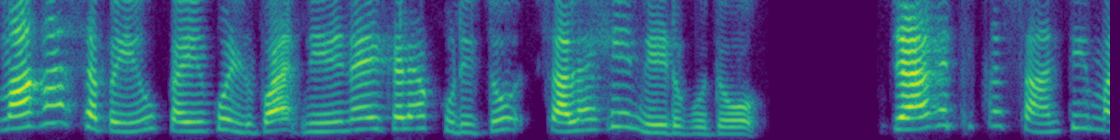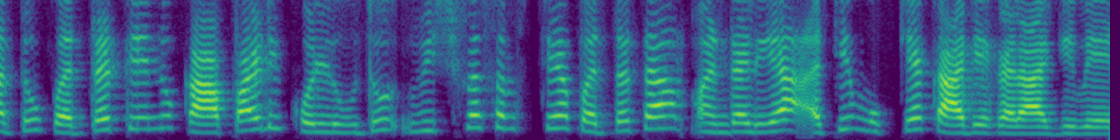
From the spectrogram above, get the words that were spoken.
ಮಹಾಸಭೆಯು ಕೈಗೊಳ್ಳುವ ನಿರ್ಣಯಗಳ ಕುರಿತು ಸಲಹೆ ನೀಡುವುದು. ಜಾಗತಿಕ ಶಾಂತಿ ಮತ್ತು ಭದ್ರತೆಯನ್ನು ಕಾಪಾಡಿಕೊಳ್ಳುವುದು ವಿಶ್ವಸಂಸ್ಥೆಯ ಭದ್ರತಾ ಮಂಡಳಿಯ ಅತಿ ಮುಖ್ಯ ಕಾರ್ಯಗಳಾಗಿವೆ.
